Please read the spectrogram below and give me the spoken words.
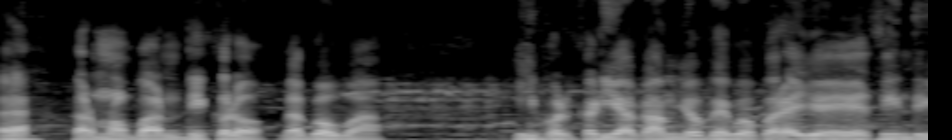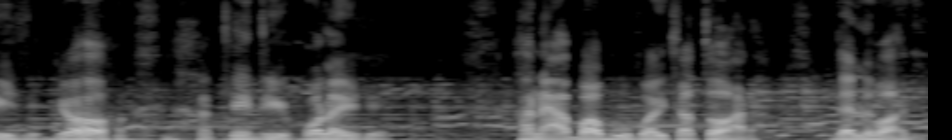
હે? કર્મભાન દીકરો, ભેગોભા એ પણ કડિયા કામ જો ભેગો કરે છે, એ સિંદરી જો, સિંદરી ખોલાય છે. અને આ બાબુભાઈ થતવારા, દલવાડી.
